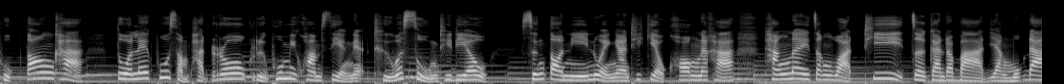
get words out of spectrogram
ถูกต้องค่ะ ตัวเลขผู้สัมผัสโรคหรือผู้มีความเสี่ยงเนี่ยถือว่าสูงทีเดียว ซึ่งตอนนี้หน่วยงานที่เกี่ยวข้องนะคะ ทั้งในจังหวัดที่เจอการระบาดอย่างมุกดา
